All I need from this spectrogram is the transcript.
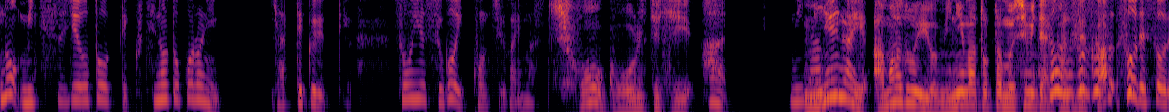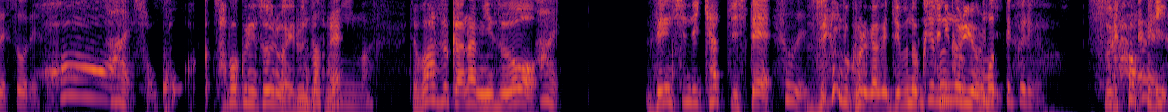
の道筋を通って口のところにやってくるっていうそういうすごい昆虫がいます。超合理的。はい。見えない雨どいを身にまとった虫みたいなそう感じですか？そうそうそうですそうですそうです。はあ、はい。そうこ砂漠にそういうのがいるん砂漠にですねいます。じゃあわずかな水をはい。全身でキャッチしてそうです。全部これが自分の口に来るように。持ってくるすごい。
